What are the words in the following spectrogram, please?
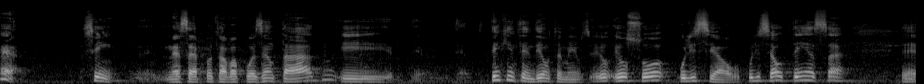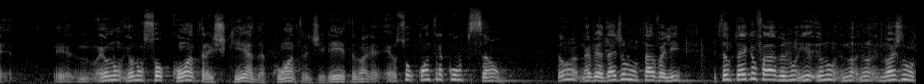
É, sim. nessa época eu estava aposentado e tem que entender também, eu, eu sou policial. O policial tem essa. É, é, eu, não, eu não sou contra a esquerda, contra a direita, eu sou contra a corrupção. Então, na verdade, eu não estava ali. Tanto é que eu falava, eu não, eu não, nós, não,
